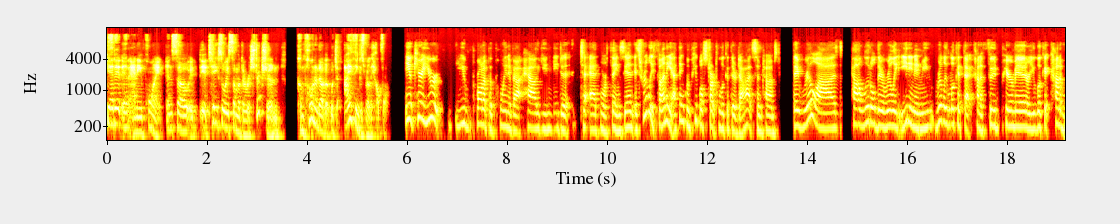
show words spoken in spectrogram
get it at any point. And so it, it takes away some of the restriction component of it, which I think is really helpful. You know, Carrie, you you brought up a point about how you need to to add more things in. It's really funny. I think when people start to look at their diet, sometimes they realize how little they're really eating, and you really look at that kind of food pyramid, or you look at kind of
